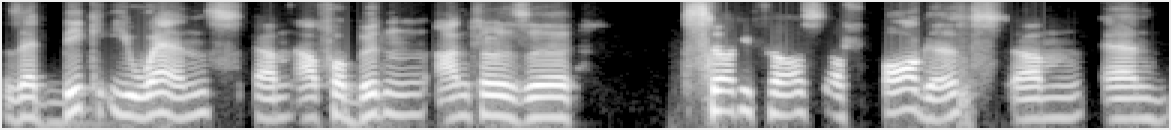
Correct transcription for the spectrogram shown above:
that big events um, are forbidden until the 31st of August, um, and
